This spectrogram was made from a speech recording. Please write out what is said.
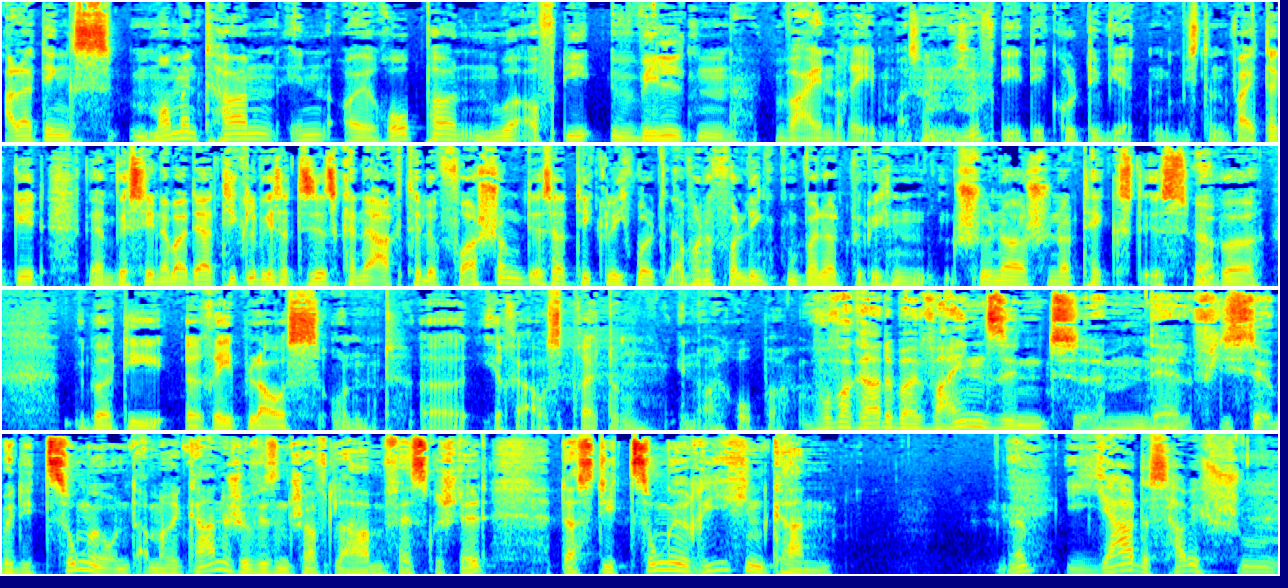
allerdings momentan in Europa nur auf die wilden Weinreben, also nicht auf die, die kultivierten. Wie es dann weitergeht, werden wir sehen. Aber der Artikel, wie gesagt, das ist jetzt keine aktuelle Forschung des Artikel. Ich wollte ihn einfach nur verlinken, weil er wirklich ein schöner, schöner Text ist über, über die Reblaus und äh, ihre Ausbreitung in Europa. Wo wir gerade bei Wein sind, ähm, der fließt ja über die Zunge und amerikanische Wissenschaftler haben festgestellt, dass die Zunge riechen kann. Ja, das habe ich schon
